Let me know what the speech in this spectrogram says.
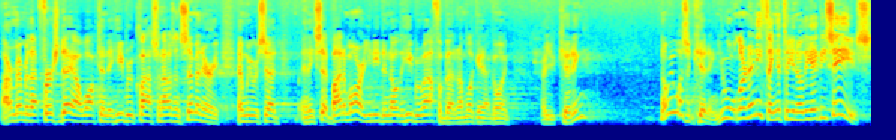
I remember that first day I walked into Hebrew class when I was in seminary, and we were said, and he said, by tomorrow you need to know the Hebrew alphabet. And I'm looking at going, Are you kidding? No, he wasn't kidding. You won't learn anything until you know the ABCs.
